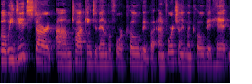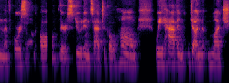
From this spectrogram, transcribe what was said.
Well, we did start um, talking to them before COVID, but unfortunately, when COVID hit, and of course, all their students had to go home, we haven't done much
